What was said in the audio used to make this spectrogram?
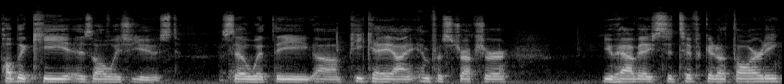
public key is always used. So with the uh, PKI infrastructure, you have a certificate authority,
